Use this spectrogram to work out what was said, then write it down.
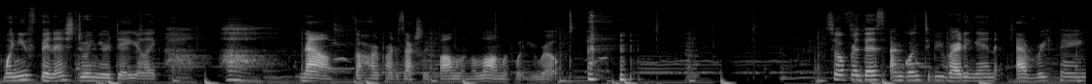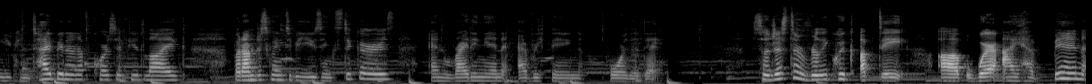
When you finish doing your day, you're like, ah. now the hard part is actually following along with what you wrote. So for this, I'm going to be writing in everything. You can type it in, of course, if you'd like, but I'm just going to be using stickers and writing in everything for the day. So just a really quick update of where I have been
